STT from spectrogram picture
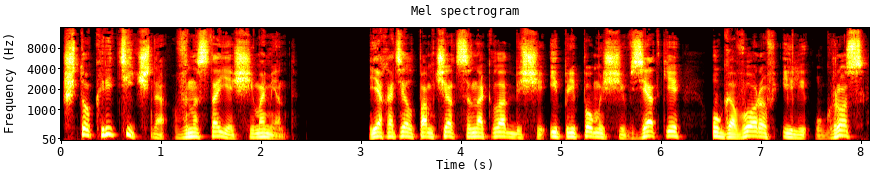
Что критично в настоящий момент? Я хотел помчаться на кладбище и при помощи взятки, уговоров или угроз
